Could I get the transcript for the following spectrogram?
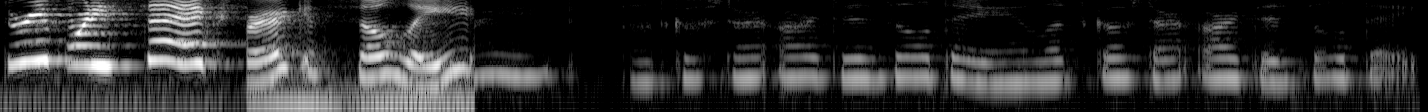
3.46! Work, it's so late. All right, let's go start our digital day. Let's go start our digital day.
